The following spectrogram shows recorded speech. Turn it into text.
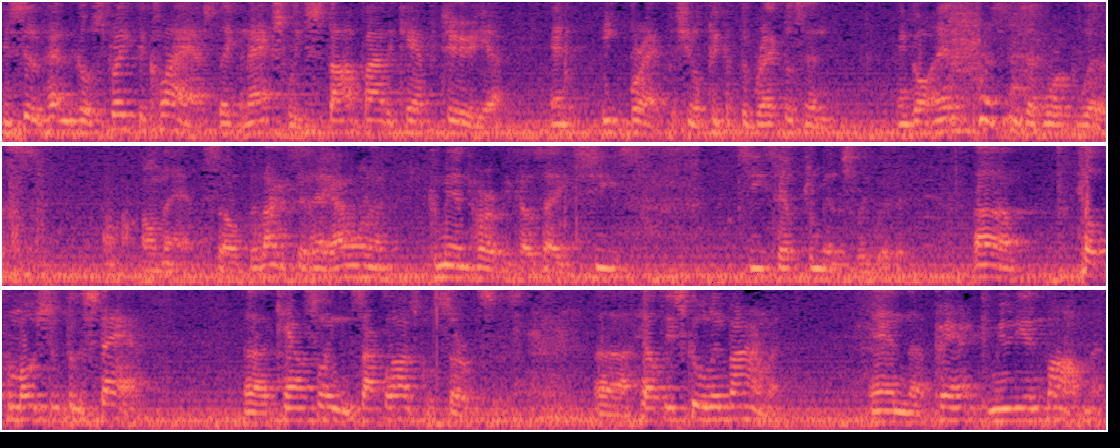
instead of having to go straight to class, they can actually stop by the cafeteria and eat breakfast. You know, pick up the breakfast and, and go. And the principals have worked with us on that. So, but like I said, hey, I want to commend her because hey, she's she's helped tremendously with it. Uh, health promotion for the staff uh, counseling and psychological services, uh, healthy school environment, and uh, parent community involvement.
